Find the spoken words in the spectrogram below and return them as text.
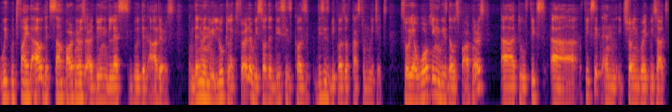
we could find out that some partners are doing less good than others. And then when we look like further, we saw that this is because this is because of custom widgets. So we are working with those partners uh, to fix uh, fix it, and it's showing great results.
